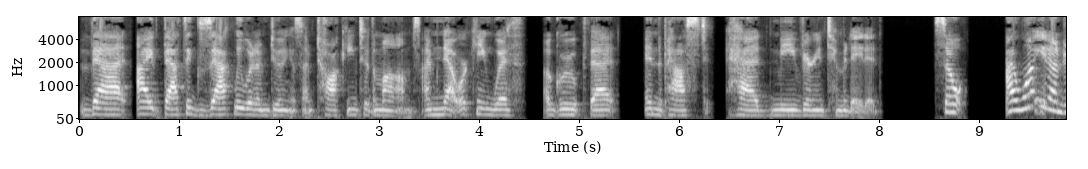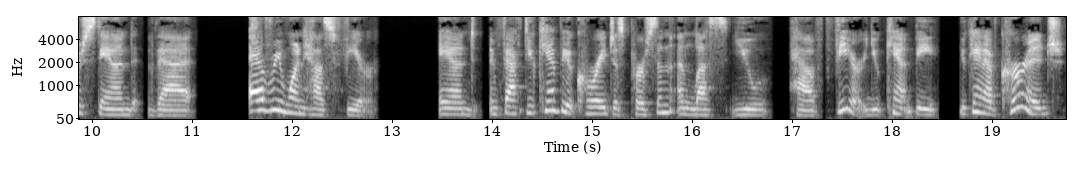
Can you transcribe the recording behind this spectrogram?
that I, that's exactly what I'm doing is I'm talking to the moms. I'm networking with a group that in the past had me very intimidated. So I want you to understand that everyone has fear. And in fact, you can't be a courageous person unless you have fear. You can't be, you can't have courage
